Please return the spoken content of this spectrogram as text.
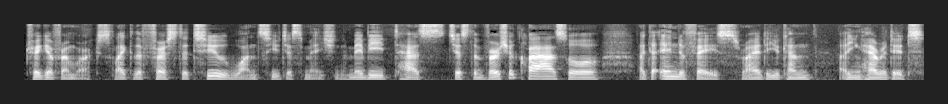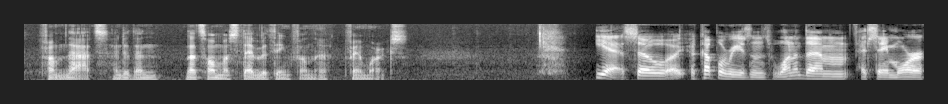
trigger frameworks, like the first two ones you just mentioned. Maybe it has just a virtual class or like an interface, right? You can uh, inherit it from that, and then that's almost everything from the frameworks. Yeah, so a, a couple reasons. One of them, I'd say more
